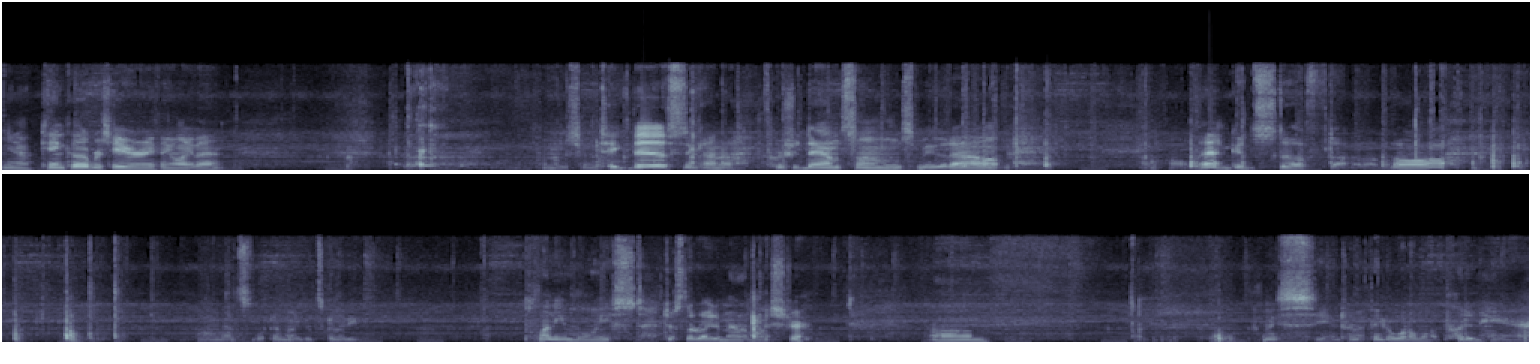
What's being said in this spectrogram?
you know, king cobras here or anything like that. I'm just going to take this and kind of push it down some smooth it out. All that good stuff. Da, da, da, that's looking like it's going to be plenty moist. Just the right amount of moisture. Um, let me see. I'm trying to think of what I want to put in here.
